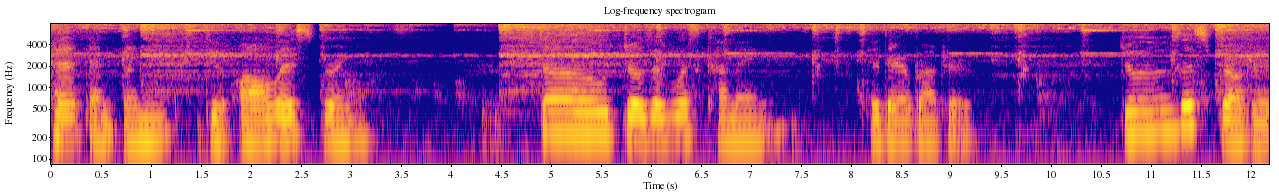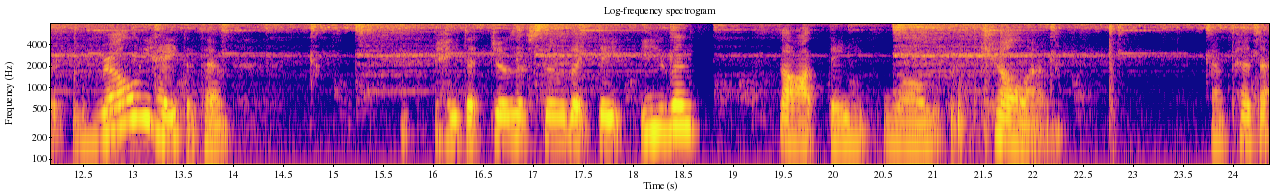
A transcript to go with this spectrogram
put an end to all his dreams. So Joseph was coming to their brother. Joseph's brother really hated him. Hated Joseph so like they even thought they will kill him and put the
